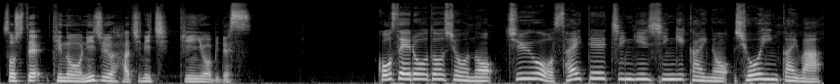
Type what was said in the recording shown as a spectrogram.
そして昨日28日金曜日です。厚生労働省の中央最低賃金審議会の小委員会は、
